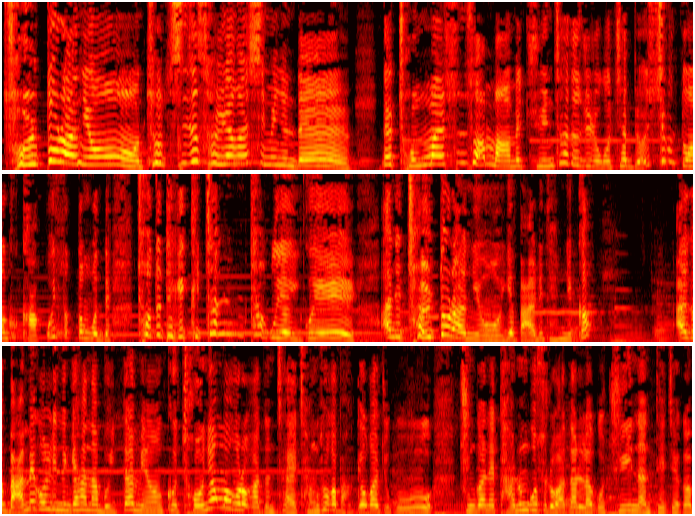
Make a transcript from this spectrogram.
절도라뇨. 저 진짜 선량한 시민인데, 내가 정말 순수한 마음에 주인 찾아주려고 제가 몇 시간 동안 그거 갖고 있었던 건데, 저도 되게 귀찮다고요, 이거에. 아니, 절도라뇨. 이게 말이 됩니까? 아, 이거 맘에 걸리는 게 하나 뭐 있다면, 그 저녁 먹으러 가던 차에 장소가 바뀌어가지고, 중간에 다른 곳으로 와달라고 주인한테 제가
